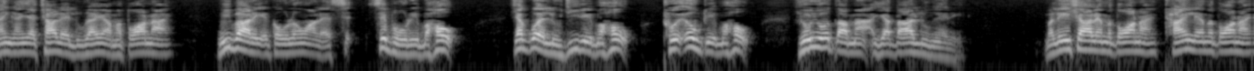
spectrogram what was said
နိုင်ငံရခြားလဲလူတိုင်းကမသွားနိုင်မိဘတွေအကုန်လုံးကလည်းစစ်စစ်ဗိုလ်တွေမဟုတ်ရက်ွက်လူကြီးတွေမဟုတ်ထွေအုပ်တွေမဟုတ်ရိုးရိုးသားမှန်အယက်သားလူငယ်တွေမလေးရှားလည်းမသွားနိုင်ထိုင်းလည်းမသွားနိုင်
